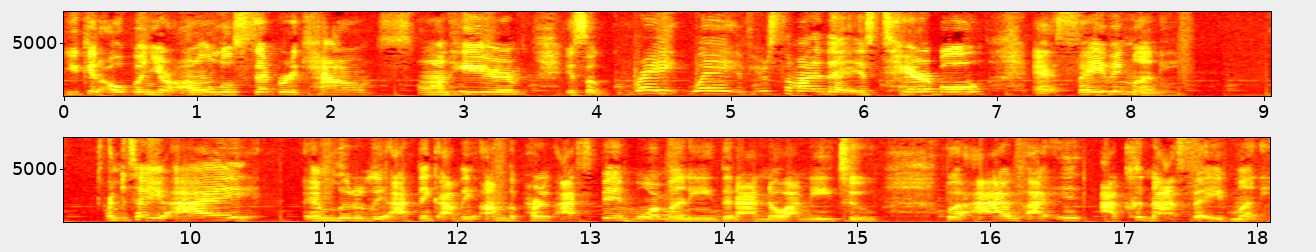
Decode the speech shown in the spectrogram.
you can open your own little separate accounts on here. It's a great way if you're somebody that is terrible at saving money. Let me tell you, I am literally, I think I'm the, I'm the person, I spend more money than I know I need to but I I, it, I could not save money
